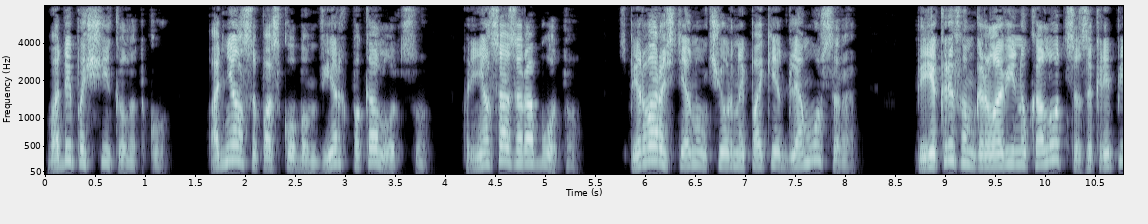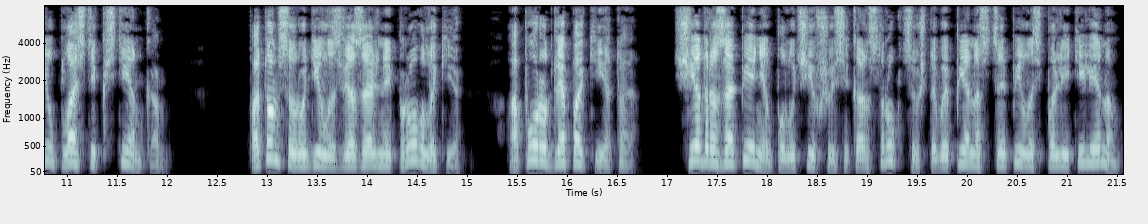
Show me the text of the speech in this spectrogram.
воды по щиколотку, поднялся по скобам вверх по колодцу, Принялся за работу. Сперва растянул черный пакет для мусора, Перекрыв им горловину колодца, закрепил пластик к стенкам. Потом соорудил из вязальной проволоки опору для пакета. Щедро запенил получившуюся конструкцию, чтобы пена сцепилась полиэтиленом,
